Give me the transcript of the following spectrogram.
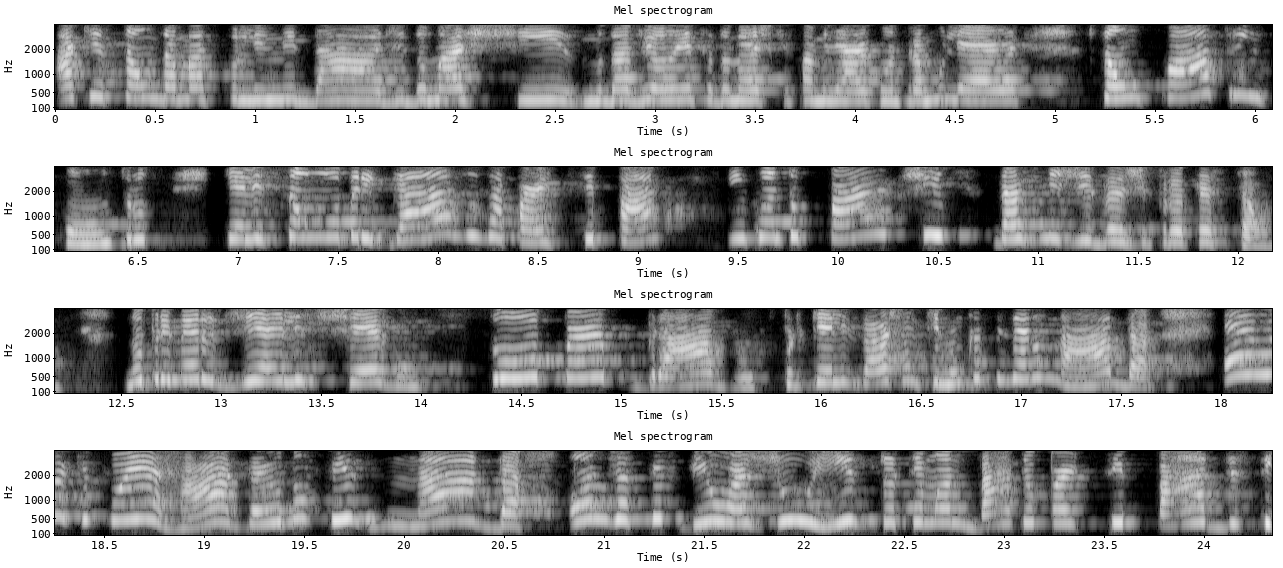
a questão da masculinidade, do machismo, da violência doméstica e familiar contra a mulher. São quatro encontros que eles são obrigados a participar enquanto parte das medidas de proteção. No primeiro dia, eles chegam super bravos, porque eles acham que nunca fizeram nada. Ela que foi errada, eu não fiz nada. Onde se viu a juíza ter mandado eu participar desse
